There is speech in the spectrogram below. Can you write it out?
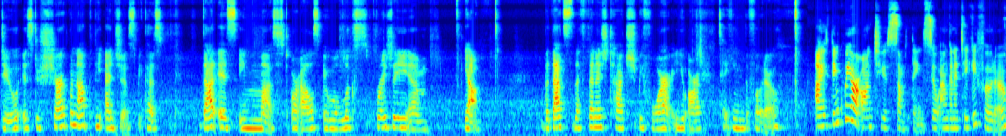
do is to sharpen up the edges because that is a must or else it will look pretty um yeah but that's the finished touch before you are taking the photo. I think we are on to something, so I'm gonna take a photo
